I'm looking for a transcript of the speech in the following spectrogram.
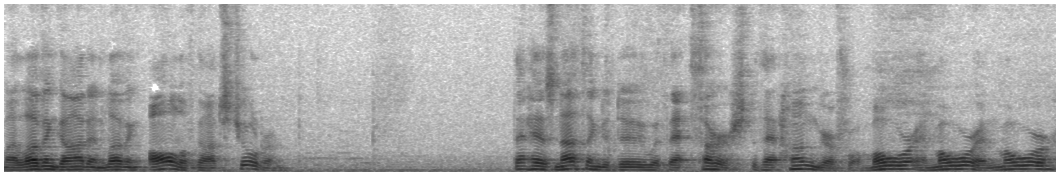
by loving God and loving all of God's children. That has nothing to do with that thirst, that hunger for more and more and more,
